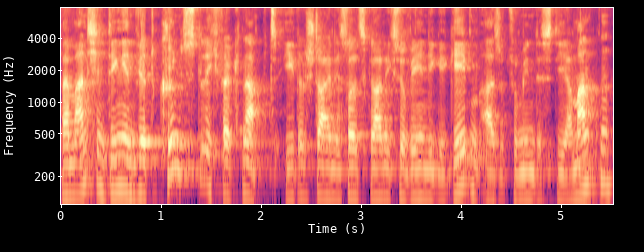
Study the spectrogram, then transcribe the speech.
bei manchen Dingen wird künstlich verknappt. Edelsteine soll es gar nicht so wenige geben, also zumindest Diamanten.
